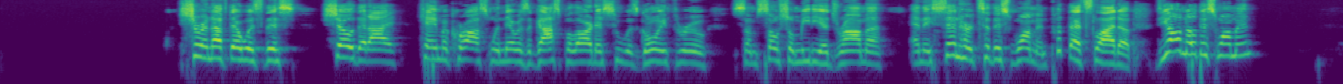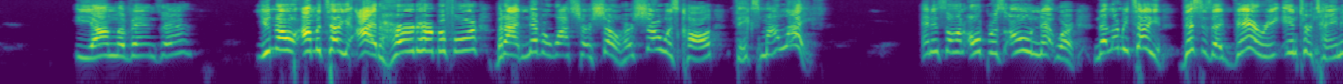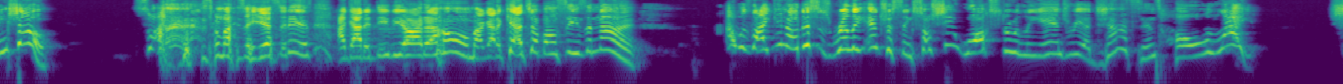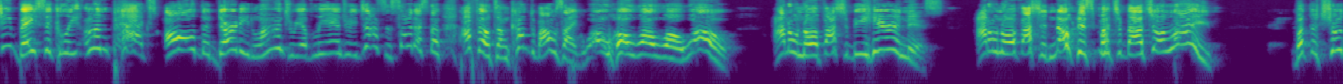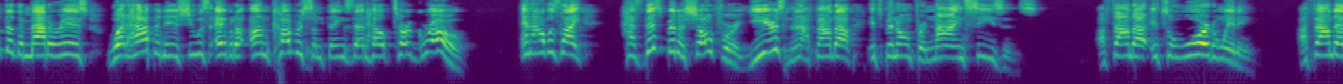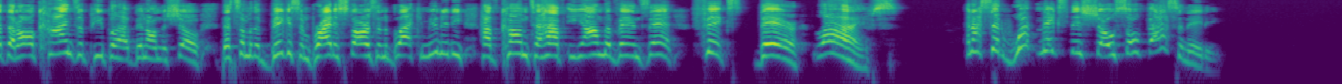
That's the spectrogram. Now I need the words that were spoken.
Sure enough, there was this show that I came across when there was a gospel artist who was going through some social media drama and they sent her to this woman. Put that slide up. Do y'all know this woman? Iyanla Vanzant? You know, I'm gonna tell you, I had heard her before, but I'd never watched her show. Her show was called Fix My Life. And it's on Oprah's own network. Now, let me tell you, this is a very entertaining show. So somebody say, yes, it is. I got a DVR at home. I got to catch up on season nine. I was like, you know, this is really interesting. So she walks through Le'Andria Johnson's whole life she basically unpacks all the dirty laundry of Le'Andria Johnson. Some of that stuff, I felt uncomfortable. I was like, whoa, whoa, whoa, whoa, whoa. I don't know if I should be hearing this. I don't know if I should know this much about your life. But the truth of the matter is, what happened is she was able to uncover some things that helped her grow. And I was like, has this been a show for years? And then I found out it's been on for nine seasons. I found out it's award winning. I found out that all kinds of people have been on the show, that some of the biggest and brightest stars in the black community have come to have Iyanla Vanzant fix their lives. And I said, what makes this show so fascinating?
